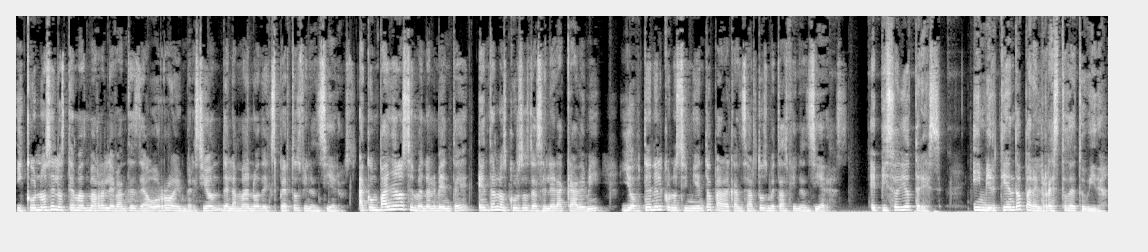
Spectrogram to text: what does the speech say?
y conoce los temas más relevantes de ahorro e inversión de la mano de expertos financieros. Acompáñanos semanalmente, entra en los cursos de Acelera Academy y obtén el conocimiento para alcanzar tus metas financieras. Episodio 3 Invirtiendo para el resto de tu vida.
